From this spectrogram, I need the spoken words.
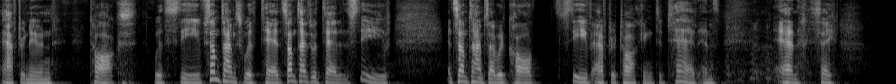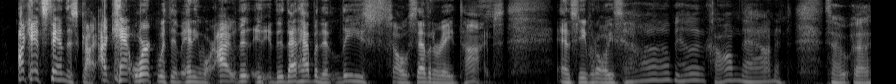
afternoon talks with Steve, sometimes with Ted, sometimes with Ted and Steve. And sometimes I would call Steve after talking to Ted and, and say, I can't stand this guy. I can't work with him anymore. I, that happened at least oh, seven or eight times. And Steve would always say, Oh, Bill, calm down. And so, uh,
